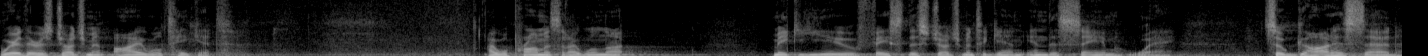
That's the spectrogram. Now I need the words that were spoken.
where there is judgment, I will take it. I will promise that I will not make you face this judgment again in this same way. So God has said,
